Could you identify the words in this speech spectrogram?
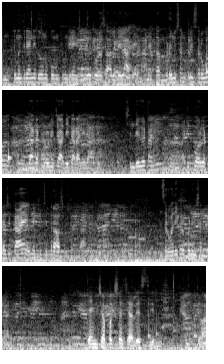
मुख्यमंत्री आणि दोन उपमुख्यमंत्री यांच्यामध्ये थोडासा अलबेला आहे आणि आता फडणवीसांकडे सर्व जागा ठरवण्याचे अधिकार आलेले आहेत. शिंदे गट आणि अजित पवार गटाचे काय नक्की चित्र असू शकतं सर्वाधिकार फडणवीसांकडे आले. त्यांच्या पक्षाचे आले असतील. किंवा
